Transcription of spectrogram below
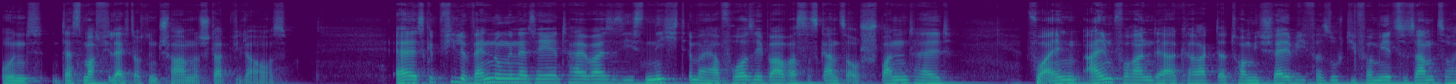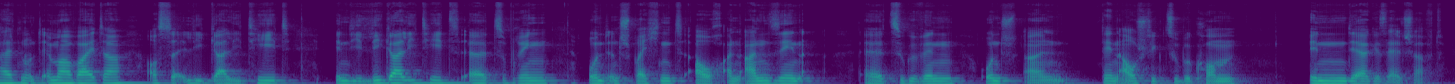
Und das macht vielleicht auch den Charme der Stadt wieder aus. Äh, es gibt viele Wendungen in der Serie teilweise. Sie ist nicht immer hervorsehbar, was das Ganze auch spannend hält. Vor allem, allem voran der Charakter Tommy Shelby versucht die Familie zusammenzuhalten und immer weiter aus der Illegalität in die Legalität äh, zu bringen und entsprechend auch an Ansehen äh, zu gewinnen und äh, den Ausstieg zu bekommen in der Gesellschaft.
